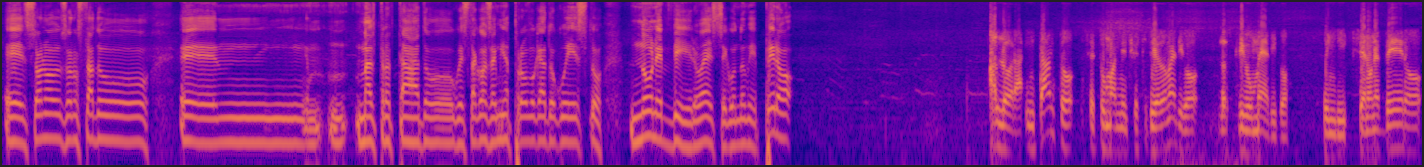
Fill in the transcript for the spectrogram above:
Eh, sono, sono stato ehm, m- maltrattato, questa cosa mi ha provocato questo. Non è vero, eh, secondo me, però Allora, intanto se tu mandi un certificato medico lo scrive un medico, quindi se non è vero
